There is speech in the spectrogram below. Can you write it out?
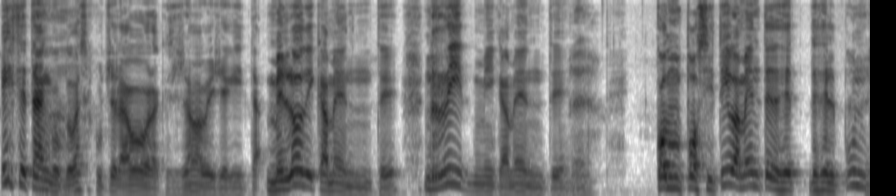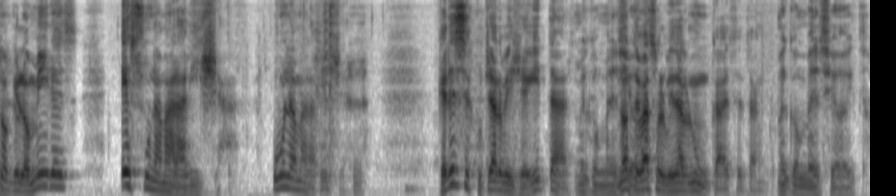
Este tango que vas a escuchar ahora, que se llama Villeguita, melódicamente, rítmicamente, Eh. compositivamente, desde, desde el punto que lo mires, es una maravilla. Una maravilla. ¿Querés escuchar Villeguita? Me convenció. No te vas a olvidar nunca de ese tango. Me convenció, Héctor.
